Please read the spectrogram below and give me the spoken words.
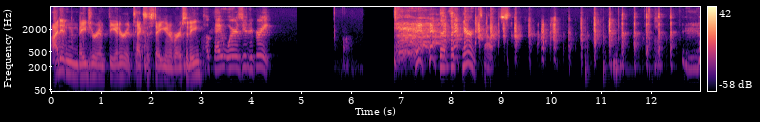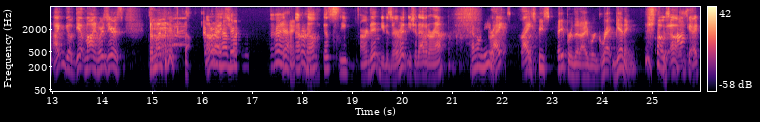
I didn't major in theater at Texas State University. okay, where's your degree? At my parents' house. I can go get mine. Where's yours? It's at my parents' house. Why All would I right, have sure. my- All right. Yeah. I don't know. Because you earned it. You deserve it. You should have it around. I don't need it. Right? Right? This piece of paper that I regret getting Oh, It's oh, okay.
